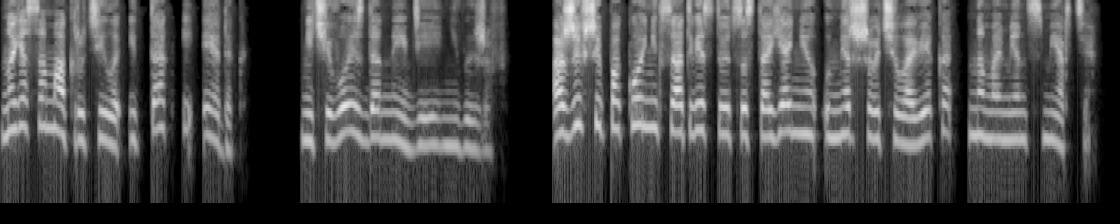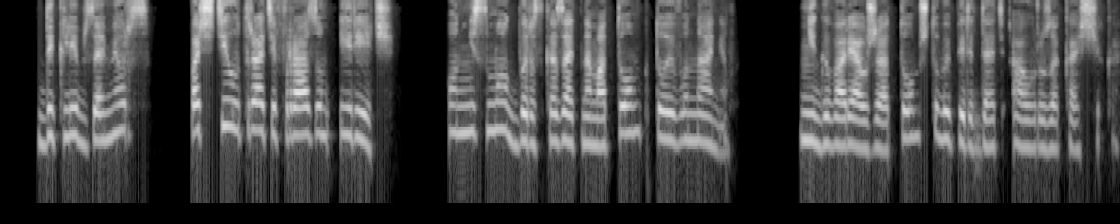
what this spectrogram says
но я сама крутила и так, и эдак, ничего из данной идеи не выжив. Оживший покойник соответствует состоянию умершего человека на момент смерти. Деклип замерз, почти утратив разум и речь. Он не смог бы рассказать нам о том, кто его нанял, не говоря уже о том, чтобы передать ауру заказчика.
